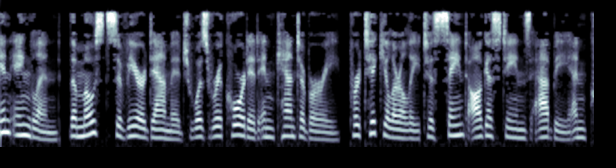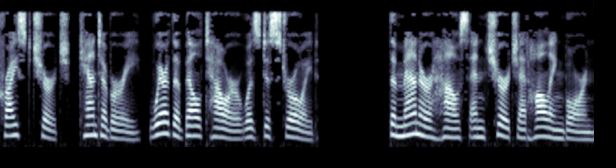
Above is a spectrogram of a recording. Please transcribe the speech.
In England, the most severe damage was recorded in Canterbury, particularly to St Augustine's Abbey and Christ Church, Canterbury, where the bell tower was destroyed. The manor house and church at Hollingbourne,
